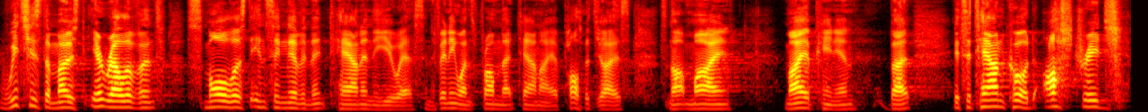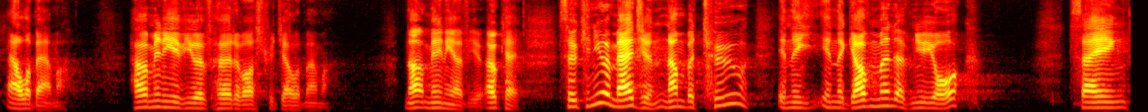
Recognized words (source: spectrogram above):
which is the most irrelevant, smallest, insignificant town in the US. And if anyone's from that town, I apologize. It's not my, my opinion, but it's a town called Ostrich, Alabama. How many of you have heard of Ostrich, Alabama? Not many of you. Okay. So, can you imagine number two in the, in the government of New York saying,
